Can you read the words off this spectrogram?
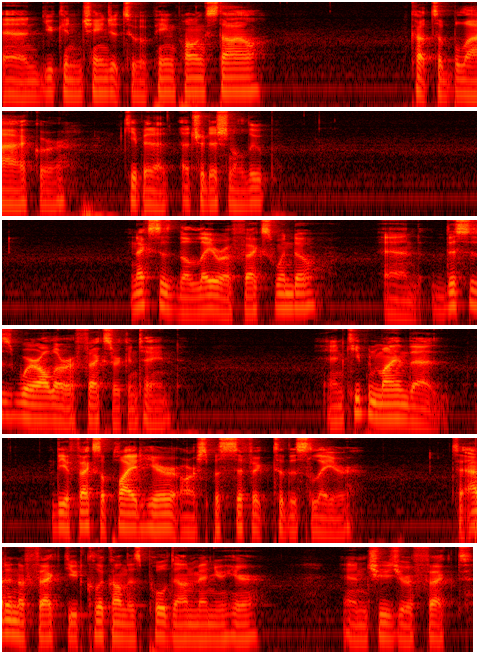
and you can change it to a ping pong style, cut to black or keep it a, a traditional loop. Next is the layer effects window and this is where all our effects are contained. And keep in mind that the effects applied here are specific to this layer. To add an effect, you'd click on this pull down menu here and choose your effect.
